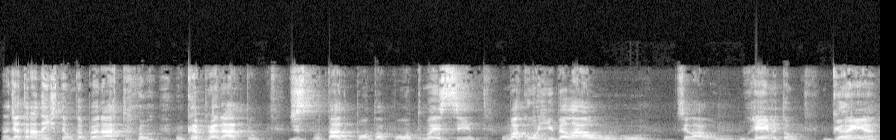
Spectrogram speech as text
não adianta nada a gente ter um campeonato, um campeonato disputado ponto a ponto, mas se uma corrida lá, o, o sei lá, o, o, Hamilton ganha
